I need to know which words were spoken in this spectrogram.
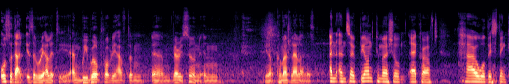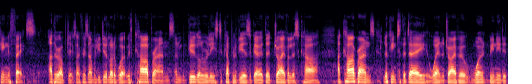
also that is a reality, and we will probably have them um, very soon in, you know, commercial airliners. And and so beyond commercial aircraft, how will this thinking affect other objects? Like for example, you do a lot of work with car brands, and Google released a couple of years ago the driverless car. Are car brands looking to the day when a driver won't be needed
